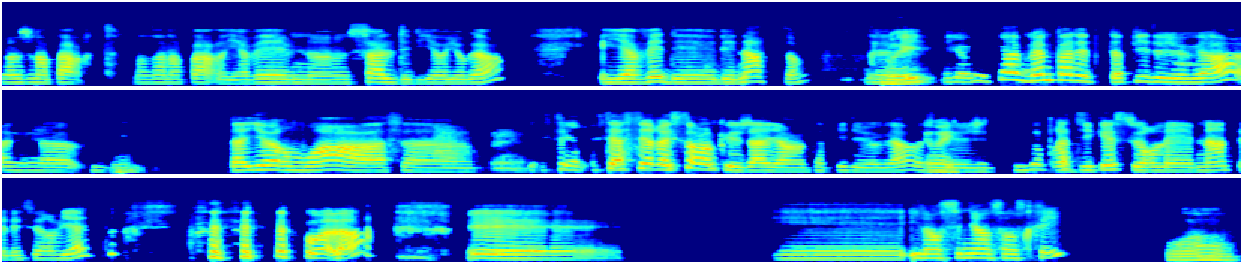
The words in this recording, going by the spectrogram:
dans un appart, dans un appart. Il y avait une, salle dédiée au yoga et il y avait des, des nattes. Hein. Euh, oui. Il n'y avait pas, même pas de tapis de yoga. Euh, mmh. D'ailleurs, moi, c'est assez récent que j'aille à un tapis de yoga parce que j'ai toujours pratiqué sur les nattes et les serviettes. voilà. Et, et il enseignait en sanskrit. Wow.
